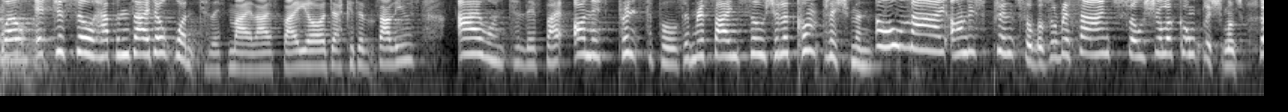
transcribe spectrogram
Well, it just so happens I don't want to live my life by your decadent values. I want to live by honest principles and refined social accomplishments. Oh, my honest principles and refined social accomplishments. Who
